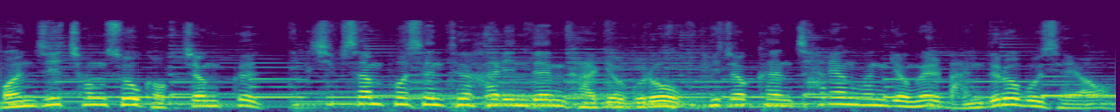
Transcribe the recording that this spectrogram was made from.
먼지 청소 걱정 끝 13% 할인된 가격으로 쾌적한 차량 환경을 만들어 보세요.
